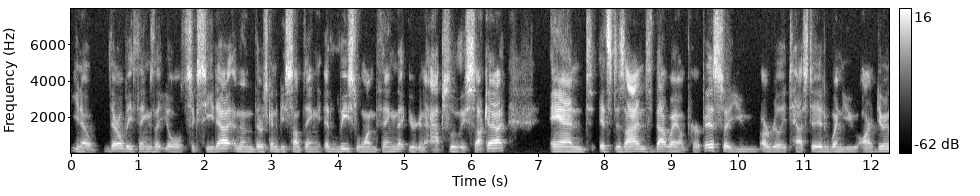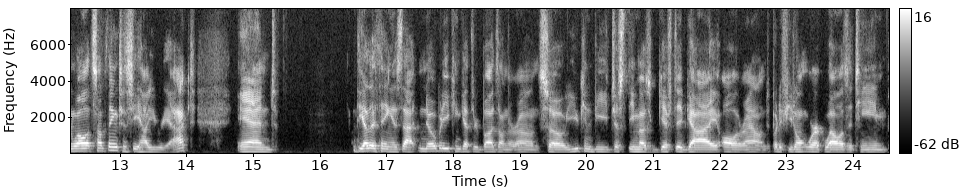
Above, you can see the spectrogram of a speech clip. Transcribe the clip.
you know there will be things that you'll succeed at and then there's going to be something at least one thing that you're going to absolutely suck at and it's designed that way on purpose so you are really tested when you aren't doing well at something to see how you react. And the other thing is that nobody can get through BUD/S on their own so you can be just the most gifted guy all around. But if you don't work well as a team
